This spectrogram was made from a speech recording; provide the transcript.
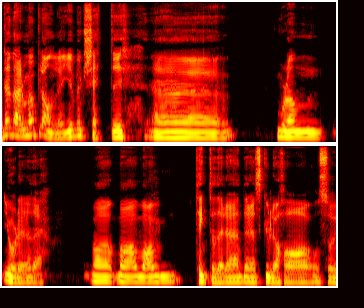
det der med å planlegge budsjetter eh, Hvordan gjorde dere det? Hva, hva, hva tenkte dere dere skulle ha, osv.?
